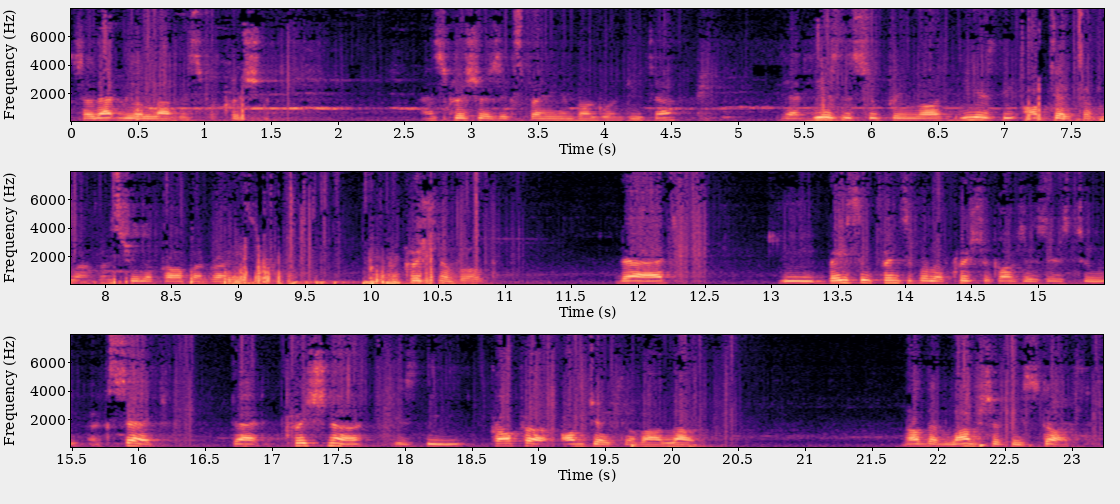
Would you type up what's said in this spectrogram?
So that real love is for Krishna. As Krishna is explaining in Bhagavad Gita, that He is the Supreme Lord, He is the object of love. As Srila Prabhupada writes in the Krishna book, that the basic principle of Krishna consciousness is to accept that Krishna is the proper object of our love. Not that love should be stopped,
